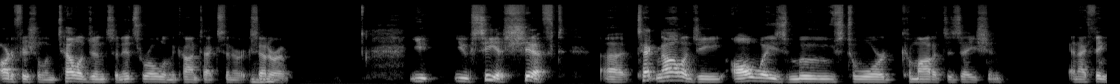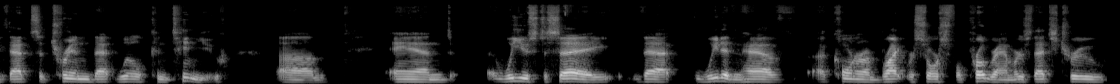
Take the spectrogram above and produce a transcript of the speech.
artificial intelligence and its role in the contact center, et mm-hmm. cetera, mm-hmm. you, you see a shift. Uh, technology always moves toward commoditization. And I think that's a trend that will continue. Um, and we used to say that we didn't have a corner on bright, resourceful programmers. That's true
